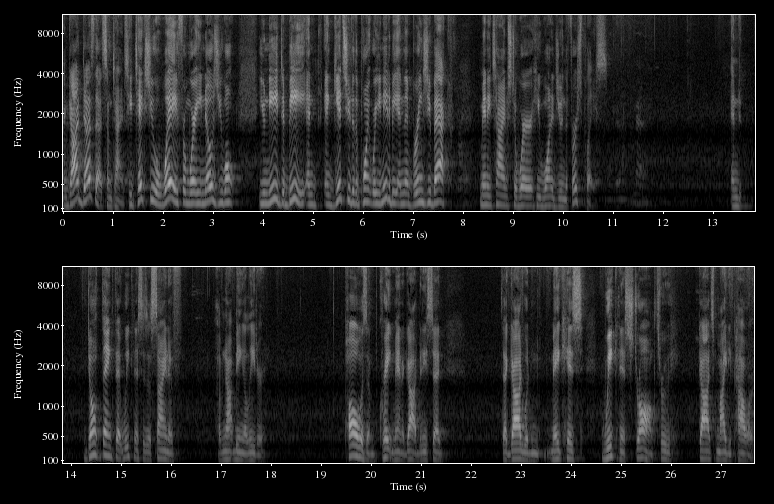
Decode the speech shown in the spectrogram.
And God does that sometimes. He takes you away from where He knows you won't you need to be and, and gets you to the point where you need to be and then brings you back many times to where He wanted you in the first place. And don't think that weakness is a sign of, of not being a leader. Paul was a great man of God, but he said that God would make his weakness strong through God's mighty power.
